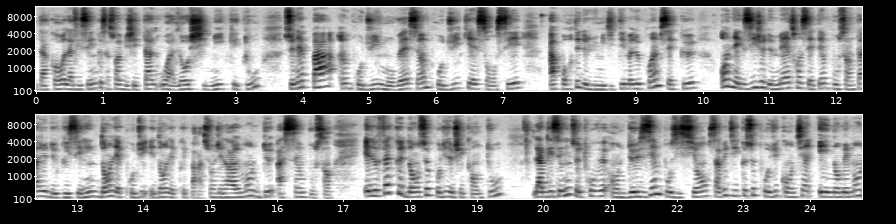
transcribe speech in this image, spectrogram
d'accord? La glycérine, que ce soit végétale ou alors chimique et tout, ce n'est pas un produit mauvais, c'est un produit qui est censé apporter de l'humidité. Mais le problème, c'est que on exige de mettre un certain pourcentage de glycérine dans les produits et dans les préparations, généralement 2 à 5%. Et le fait que dans ce produit de chez Cantu, la glycérine se trouve en deuxième position, ça veut dire que ce produit contient énormément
